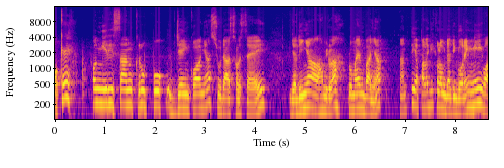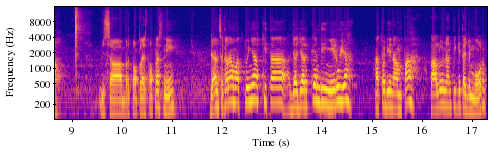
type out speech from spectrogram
Oke, pengirisan kerupuk jengkolnya sudah selesai. Jadinya alhamdulillah lumayan banyak. Nanti apalagi kalau udah digoreng nih, wah bisa bertoples-toples nih. Dan sekarang waktunya kita jajarkan di nyiru ya atau di nampah lalu nanti kita jemur.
